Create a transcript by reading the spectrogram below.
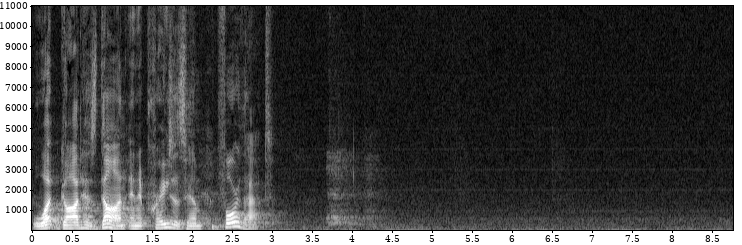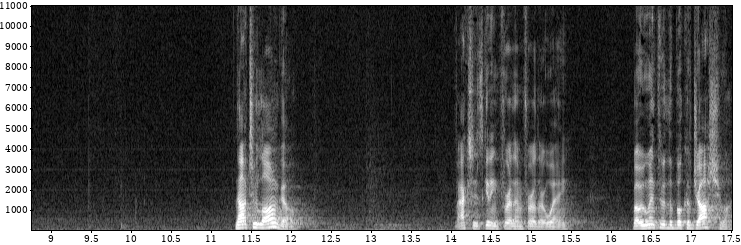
what God has done and it praises Him for that. Not too long ago, actually, it's getting further and further away, but we went through the book of Joshua.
